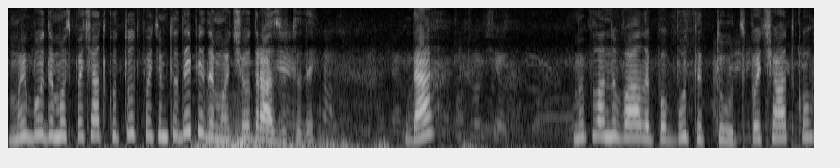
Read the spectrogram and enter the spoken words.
ми будемо спочатку тут, потім туди підемо чи одразу туди? Да? Ми планували побути тут спочатку.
